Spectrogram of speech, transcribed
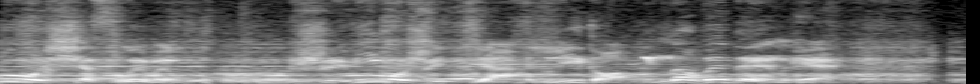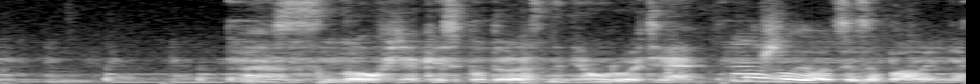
було щасливим. Живімо життя. Літо на ВДНГ. Знов якесь подразнення у роті. Можливо, це запалення.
